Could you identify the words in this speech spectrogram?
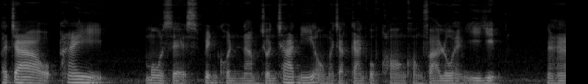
พระเจ้าให้โมเสสเป็นคนนำชนชาตินี้ออกมาจากการปกครองของฟาโรห์แห่งอียิปต์นะฮะ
